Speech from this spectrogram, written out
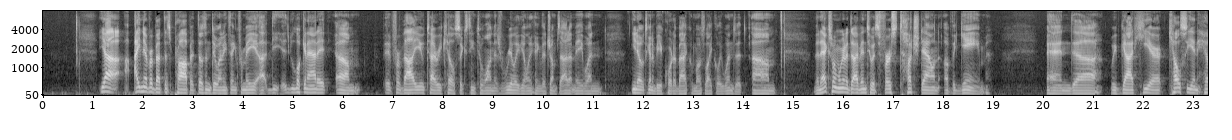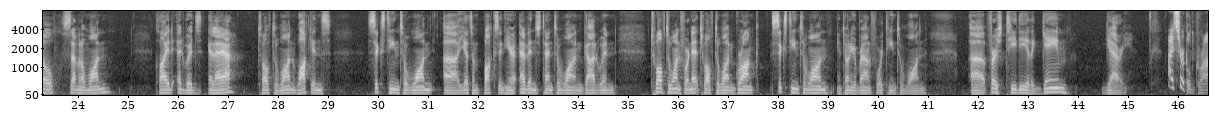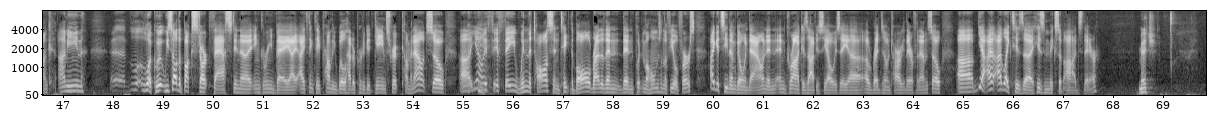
Yeah, I never bet this prop. It doesn't do anything for me. Uh, the, looking at it, um, for value, Tyreek Hill sixteen to one is really the only thing that jumps out at me when you know it's going to be a quarterback who most likely wins it. Um, the next one we're going to dive into is first touchdown of the game. And uh, we've got here Kelce and Hill, 7 to 1. Clyde Edwards Helaire, 12 to 1. Watkins, 16 to 1. Uh, you got some Bucs in here. Evans, 10 to 1. Godwin, 12 to 1. Fournette, 12 to 1. Gronk, 16 to 1. Antonio Brown, 14 to 1. Uh, first TD of the game, Gary. I circled Gronk. I mean, uh, look, we saw the Bucs start fast in uh, in Green Bay. I, I, think they probably will have a pretty good game script coming out. So, uh, you know, if, if they win the toss and take the ball rather than than putting Mahomes on the field first, I could see them going down. And, and Gronk is obviously always a, uh, a red zone target there for them. So, uh, yeah, I, I, liked his uh, his mix of odds there. Mitch.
